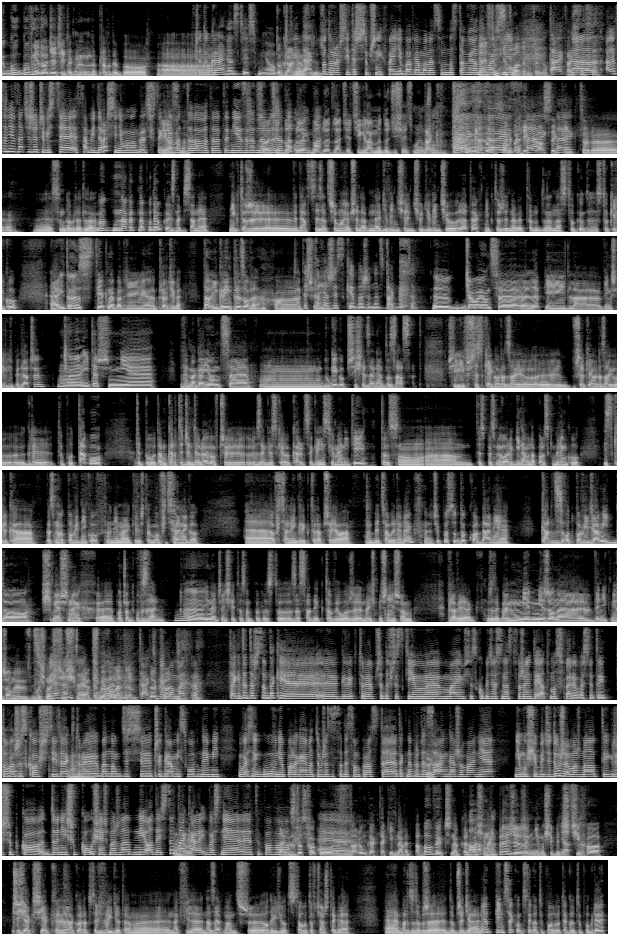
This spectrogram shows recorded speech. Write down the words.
Głównie dla dzieci tak naprawdę, bo... A... Czy do grania z dziećmi. O, do grania tak, z dziećmi. bo dorośli też się przy nich fajnie bawią, ale są nastawione ja właśnie... przykładem tego. Tak, tak. Na, ale to nie znaczy, że oczywiście sami dorośli nie mogą grać w te gry, bo, to, bo to, to, nie jest żadne, Słuchajcie, żadna doble, ujma. doble dla dzieci gramy do dzisiaj z moją tak. żoną. Tak, to, to, są jest, takie tak, klasyki, tak. które e, są dobre dla... No, nawet na pudełku jest napisane, niektórzy e, wydawcy zatrzymują się na, na 99 latach, niektórzy nawet tam na stu, stu kilku e, i to jest jak najbardziej prawdziwe. Dalej, gry imprezowe. Czy też czyli, towarzyskie, może nazwijmy tak, to. Działające lepiej dla większej liczby graczy i też nie wymagające mm, długiego przysiedzenia do zasad, czyli wszystkiego rodzaju, wszelkiego rodzaju gry typu tabu, typu tam karty gentlemanów, czy z angielskiego Cards Against Humanity. To są, to jest powiedzmy oryginał na polskim rynku. Jest kilka powiedzmy odpowiedników, nie ma jakiegoś tam oficjalnego e, oficjalnej gry, która przejęłaby cały rynek, czyli po prostu dokładanie kart z odpowiedziami do śmiesznych e, początków zdań. E, I najczęściej to są po prostu zasady, kto wyłoży najśmieszniejszą, prawie jak, że tak powiem, mierzone, wynik mierzony w głośności Śmiechem, śmiechu. Tak, śmiechometrem. Tak, dokładnie. śmiechometrem. Tak, i to też są takie y, gry, które przede wszystkim y, mają się skupić właśnie na stworzeniu tej atmosfery, właśnie tej towarzyskości, tak, które mhm. będą gdzieś y, czy grami słownymi. I właśnie głównie polegają na tym, że zasady są proste, tak naprawdę tak. zaangażowanie nie musi być duże, można od tej gry szybko, do niej szybko usiąść, można od niej odejść. To mhm. taka właśnie e, typowo... Tak, z doskoku w warunkach takich nawet pubowych, czy na przykład o, właśnie na imprezie, że nie musi być Jasne. cicho czy jak, jak akurat ktoś wyjdzie tam na chwilę na zewnątrz, odejdzie od stołu, to wciąż ta gra bardzo dobrze, dobrze działa. Nie? 5 sekund tego typu, tego typu gry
